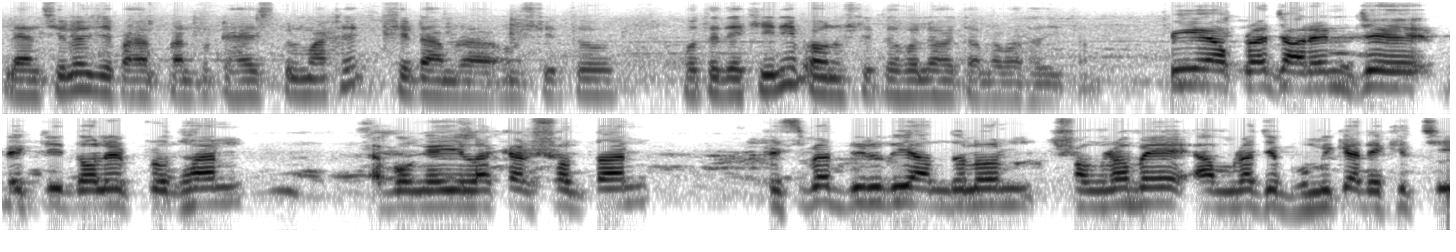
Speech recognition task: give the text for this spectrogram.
প্ল্যান ছিল, যে পান- পানপুট্টি হাই স্কুল মাঠে, সেটা আমরা অনুষ্ঠিত হতে দেখিনি বা অনুষ্ঠিত হলে হয়তো আমরা বাধা দিতাম। আপনি আপনারা জানেন যে, একটি দলের প্রধান এবং এই এলাকার সন্তান ফেসিবাদ বিরোধী আন্দোলন সংগ্রামে আমরা যে ভূমিকা রেখেছি,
